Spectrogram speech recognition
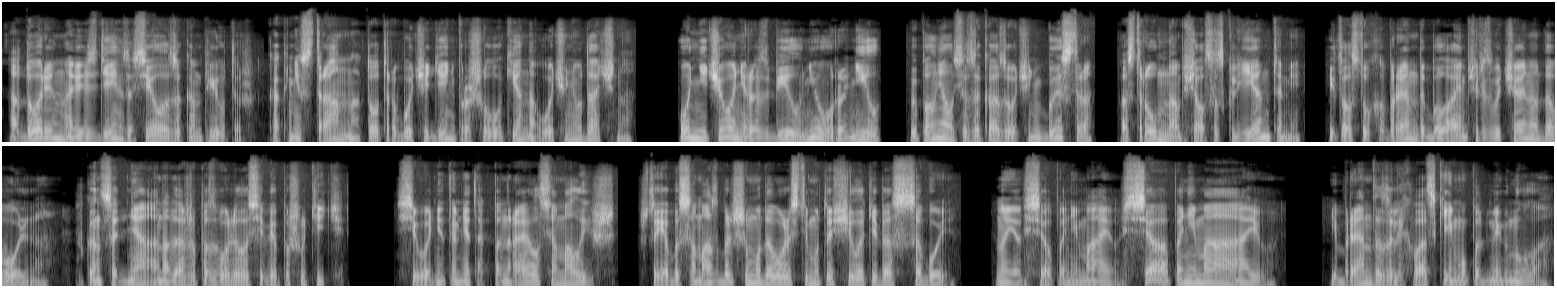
А Дорин на весь день засела за компьютер. Как ни странно, тот рабочий день прошел у Кена очень удачно. Он ничего не разбил, не уронил, выполнял все заказы очень быстро, остроумно общался с клиентами, и толстуха бренда была им чрезвычайно довольна. В конце дня она даже позволила себе пошутить. «Сегодня ты мне так понравился, малыш, что я бы сама с большим удовольствием утащила тебя с собой. Но я все понимаю, все понимаю». И Бренда залихватски ему подмигнула.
